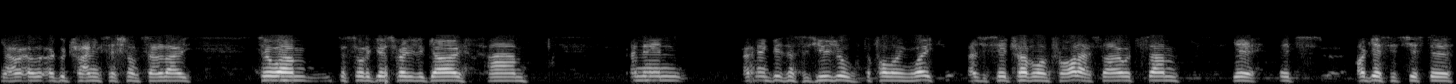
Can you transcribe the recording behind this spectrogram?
you know a, a, good training session on Saturday to um to sort of get us ready to go. Um, and then and then business as usual the following week. As you said, travel on Friday. So it's um yeah, it's I guess it's just a,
